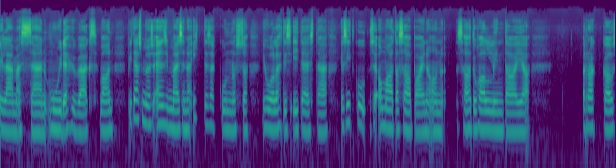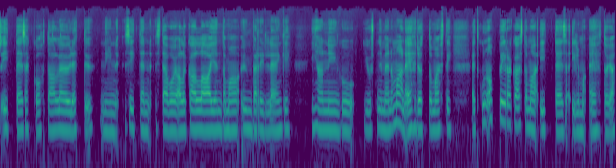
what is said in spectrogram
elämässään muiden hyväksi, vaan pitäisi myös ensimmäisenä itsensä kunnossa ja huolehtisi itsestään. Ja sitten kun se oma tasapaino on saatu hallintaan ja rakkaus itteensä kohtaan löydetty, niin sitten sitä voi alkaa laajentamaan ympärilleenkin ihan niin kuin just nimenomaan ehdottomasti, että kun oppii rakastamaan itteensä ilman ehtoja,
